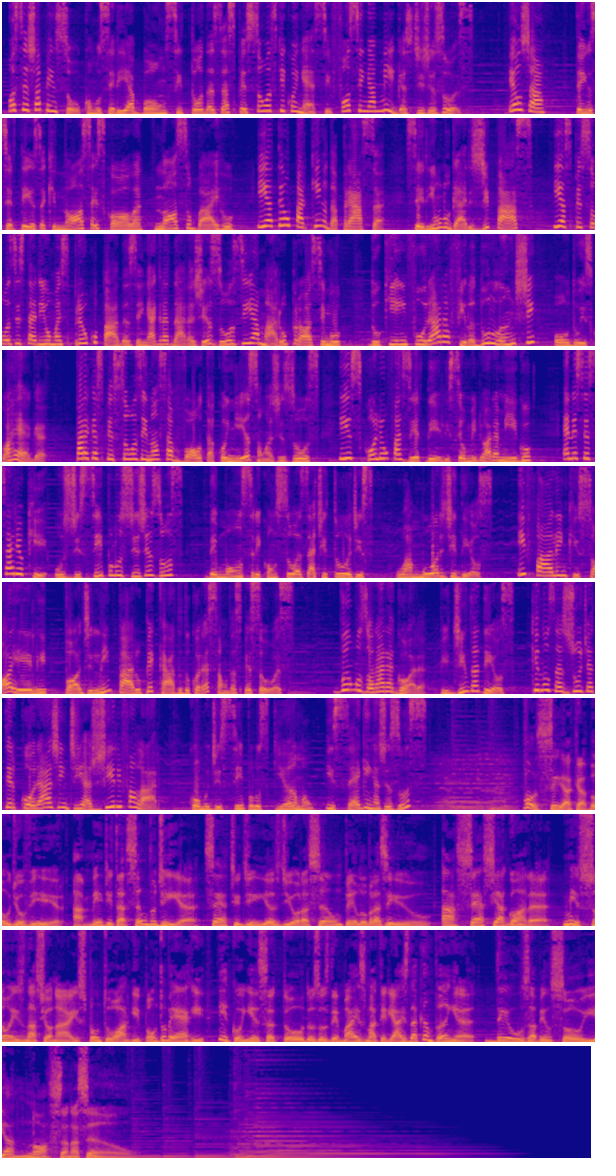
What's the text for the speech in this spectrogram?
Você já pensou como seria bom se todas as pessoas que conhece fossem amigas de Jesus? Eu já. Tenho certeza que nossa escola, nosso bairro e até o parquinho da praça seriam lugares de paz e as pessoas estariam mais preocupadas em agradar a Jesus e amar o próximo do que em furar a fila do lanche ou do escorrega. Para que as pessoas em nossa volta conheçam a Jesus e escolham fazer dele seu melhor amigo, é necessário que os discípulos de Jesus demonstrem com suas atitudes o amor de Deus e falem que só Ele pode limpar o pecado do coração das pessoas. Vamos orar agora, pedindo a Deus que nos ajude a ter coragem de agir e falar, como discípulos que amam e seguem a Jesus? Você acabou de ouvir a meditação do dia. Sete dias de oração pelo Brasil. Acesse agora missõesnacionais.org.br e conheça todos os demais materiais da campanha. Deus abençoe a nossa nação.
